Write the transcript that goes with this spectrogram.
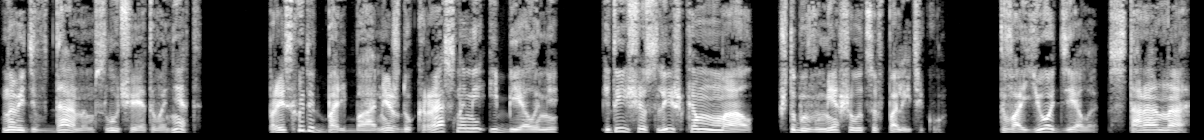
Но ведь в данном случае этого нет. Происходит борьба между красными и белыми, и ты еще слишком мал, чтобы вмешиваться в политику. Твое дело — сторона.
